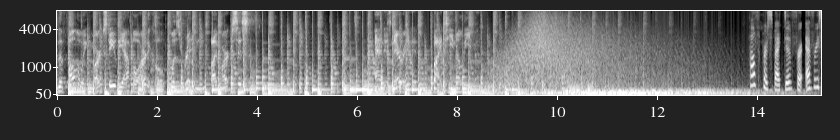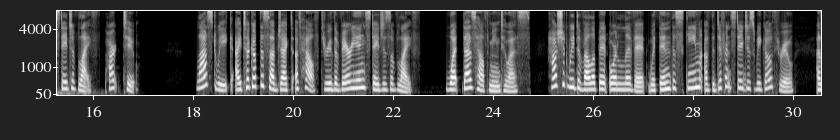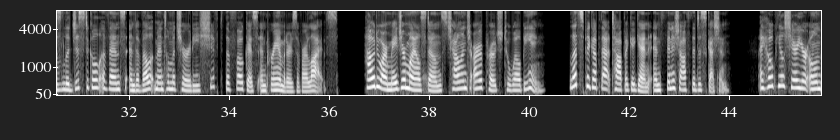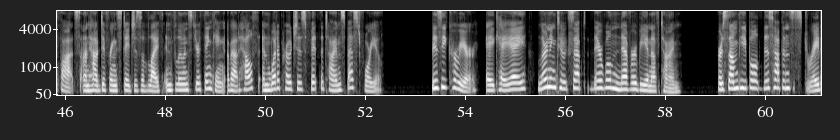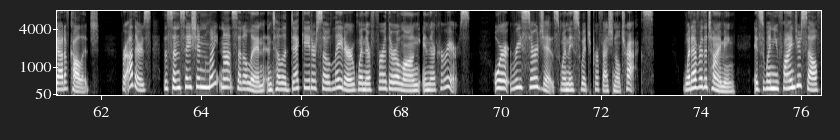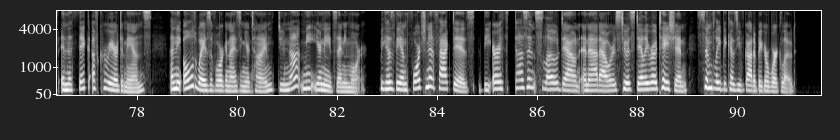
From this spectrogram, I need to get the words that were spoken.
The following Mark's Daily Apple article was written by Mark Sisson and is narrated by Tina Leaman. Health Perspective for Every Stage of Life, Part 2. Last week, I took up the subject of health through the varying stages of life. What does health mean to us? How should we develop it or live it within the scheme of the different stages we go through as logistical events and developmental maturity shift the focus and parameters of our lives? How do our major milestones challenge our approach to well being? Let's pick up that topic again and finish off the discussion. I hope you'll share your own thoughts on how differing stages of life influenced your thinking about health and what approaches fit the times best for you. Busy career, aka learning to accept there will never be enough time. For some people, this happens straight out of college. For others, the sensation might not settle in until a decade or so later when they're further along in their careers, or it resurges when they switch professional tracks. Whatever the timing, it's when you find yourself in the thick of career demands and the old ways of organizing your time do not meet your needs anymore. Because the unfortunate fact is, the Earth doesn't slow down and add hours to its daily rotation simply because you've got a bigger workload.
